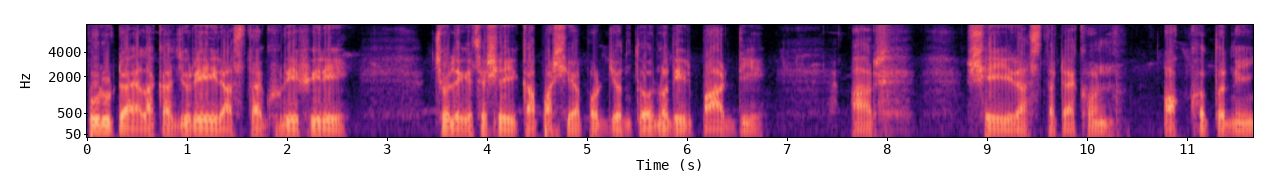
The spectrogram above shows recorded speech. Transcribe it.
পুরোটা এলাকা জুড়ে এই রাস্তা ঘুরে ফিরে চলে গেছে সেই কাপাসিয়া পর্যন্ত নদীর পাড় দিয়ে। আর সেই রাস্তাটা এখন অক্ষত নেই।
